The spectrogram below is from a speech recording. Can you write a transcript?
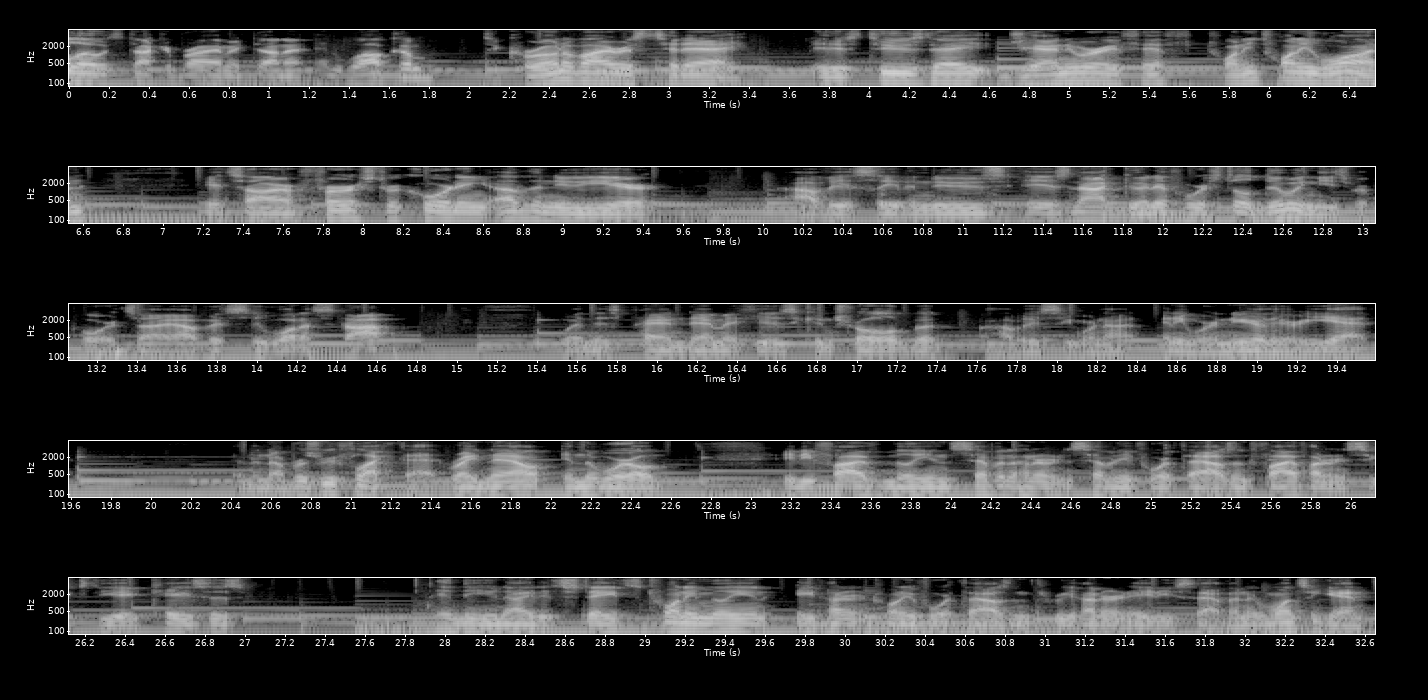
Hello, it's Dr. Brian McDonough, and welcome to Coronavirus Today. It is Tuesday, January 5th, 2021. It's our first recording of the new year. Obviously, the news is not good if we're still doing these reports. I obviously want to stop when this pandemic is controlled, but obviously, we're not anywhere near there yet. And the numbers reflect that. Right now in the world, 85,774,568 cases, in the United States, 20,824,387. And once again,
